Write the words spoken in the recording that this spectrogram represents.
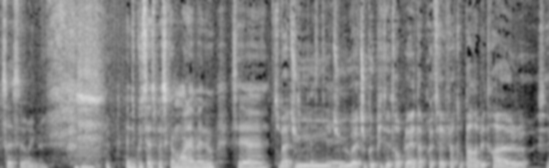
Ça, c'est horrible. Et du coup, ça se passe comment à la mano? C'est euh, Bah, passes tu, tes- tu, ouais, tu copies tes templates, après tu vas faire ton paramétrage, c'est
